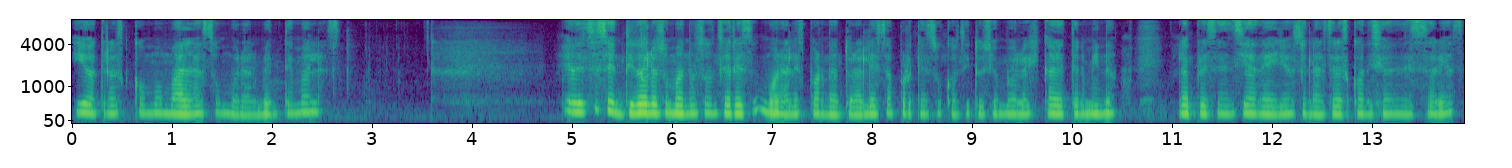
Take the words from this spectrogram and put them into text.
y otras como malas o moralmente malas. En este sentido, los humanos son seres morales por naturaleza porque su constitución biológica determina la presencia de ellos en las tres condiciones necesarias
